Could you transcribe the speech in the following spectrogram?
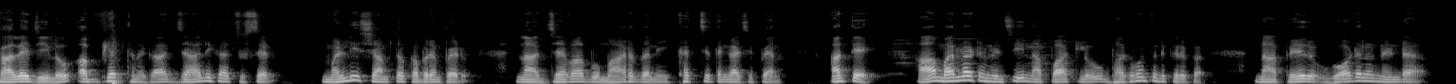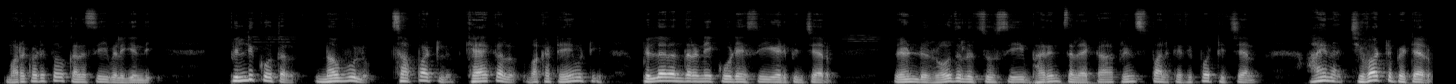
కాలేజీలో అభ్యర్థనగా జాలిగా చూశాడు. మళ్ళీ శ్యామ్తో కబురంపాడు. నా జవాబు మారదని ఖచ్చితంగా చెప్పాను. అంతే. ఆ మర్నాటి నుంచి నా పాటలు భగవంతుని కిరుక. నా పేరు గోడల నిండా మరొకటితో కలిసి వెలిగింది. పిల్లి కూతలు నవ్వులు చప్పట్లు కేకలు ఒకటేమిటి? పిల్లలందరినీ కూడేసి ఏడిపించారు. రెండు రోజులు చూసి భరించలేక ప్రిన్సిపాల్కి రిపోర్ట్ ఇచ్చాను. ఆయన చివాట్లు పెట్టారు.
